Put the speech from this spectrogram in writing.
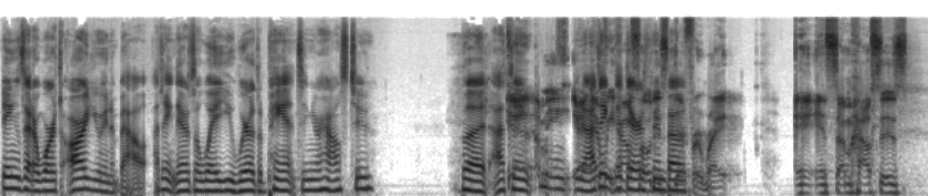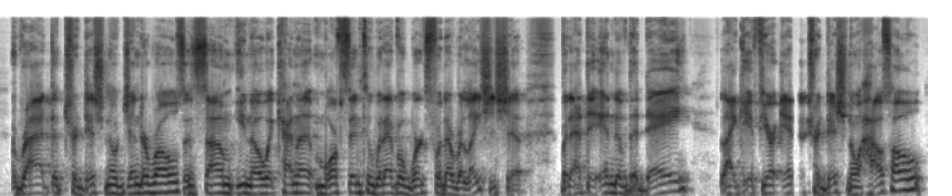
things that are worth arguing about. I think there's a way you wear the pants in your house too. But I think, Yeah, I mean, you know, I think that there's been both. different, right? And, and some houses ride the traditional gender roles, and some, you know, it kind of morphs into whatever works for their relationship. But at the end of the day, like if you're in a traditional household,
